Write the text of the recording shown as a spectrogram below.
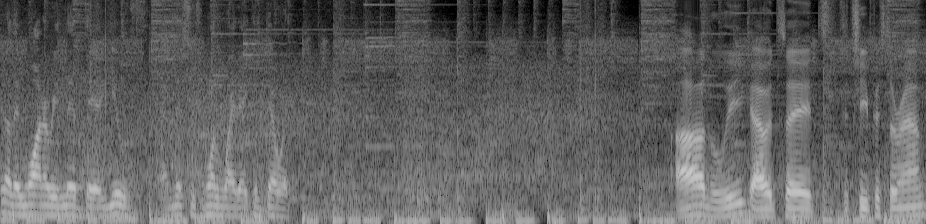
you know, they want to relive their youth, and this is one way they can do it. Uh, the league, I would say it's the cheapest around,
